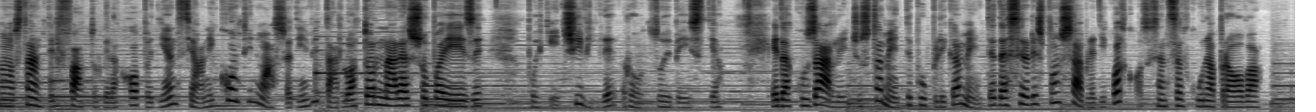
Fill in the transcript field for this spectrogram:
nonostante il fatto che la coppia di anziani continuasse ad invitarlo a tornare al suo paese, poiché civile rozzo e bestia, ed accusarlo ingiustamente pubblicamente d'essere responsabile di qualcosa senza alcuna prova.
